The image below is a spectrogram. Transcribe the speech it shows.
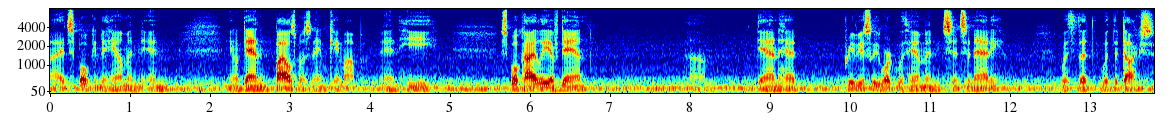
I had spoken to him, and, and you know Dan Bylsma's name came up, and he spoke highly of Dan. Um, Dan had previously worked with him in Cincinnati with the with the Ducks,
